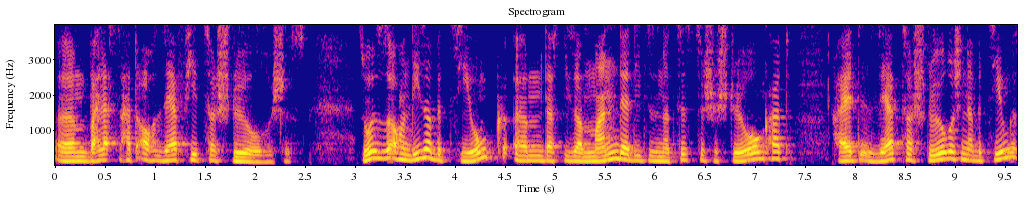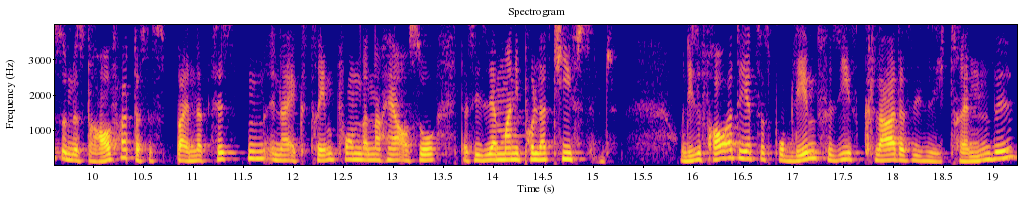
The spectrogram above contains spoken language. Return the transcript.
ähm, weil das hat auch sehr viel Zerstörerisches. So ist es auch in dieser Beziehung, ähm, dass dieser Mann, der diese narzisstische Störung hat, halt sehr zerstörerisch in der Beziehung ist und es drauf hat. Das ist bei Narzissten in der Extremform dann nachher auch so, dass sie sehr manipulativ sind. Und diese Frau hatte jetzt das Problem, für sie ist klar, dass sie sich trennen will,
